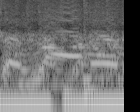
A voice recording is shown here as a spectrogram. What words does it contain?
Toronto.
